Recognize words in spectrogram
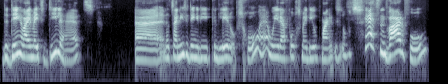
de dingen waar je mee te dealen hebt, uh, dat zijn niet de dingen die je kunt leren op school, hè? hoe je daar volgens mij dealt, maar het is ontzettend waardevol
